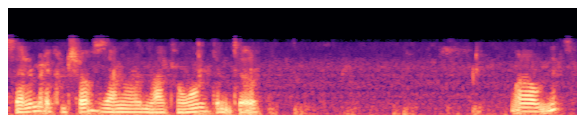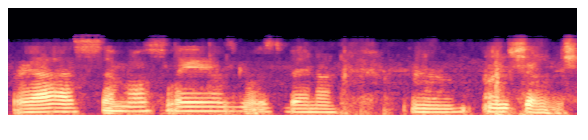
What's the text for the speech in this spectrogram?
use the limiter controls I them like I want them to. Well, that's very awesome. Mostly has most been on um, on change.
